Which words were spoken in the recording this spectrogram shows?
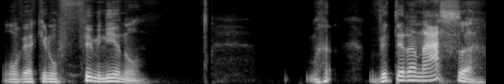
Vamos ver aqui no feminino. Veteranaça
